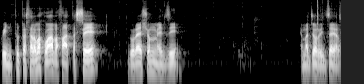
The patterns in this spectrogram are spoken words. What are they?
Quindi tutta questa roba qua va fatta se duration mezzi è maggiore di 0.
